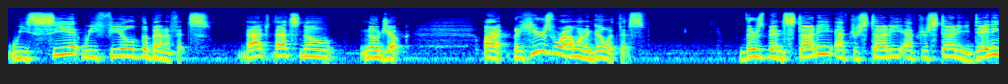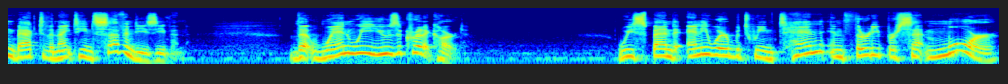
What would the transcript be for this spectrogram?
We see it. We feel the benefits. That that's no no joke. All right, but here's where I want to go with this. There's been study after study after study, dating back to the 1970s even, that when we use a credit card, we spend anywhere between 10 and 30% more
